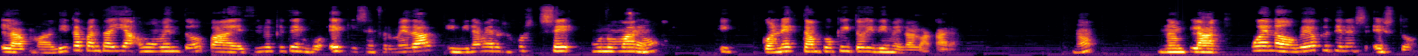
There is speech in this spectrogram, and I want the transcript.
la maldita pantalla un momento para decirme que tengo X enfermedad y mírame a los ojos, sé un humano y conecta un poquito y dímelo a la cara. ¿No? No en plan, bueno, veo que tienes esto,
